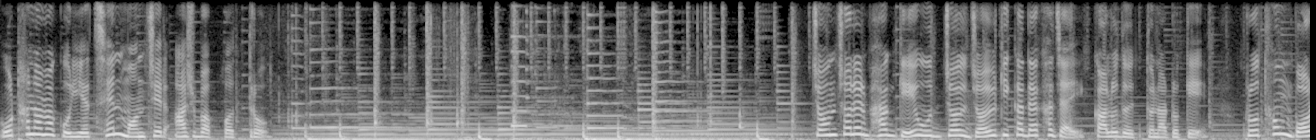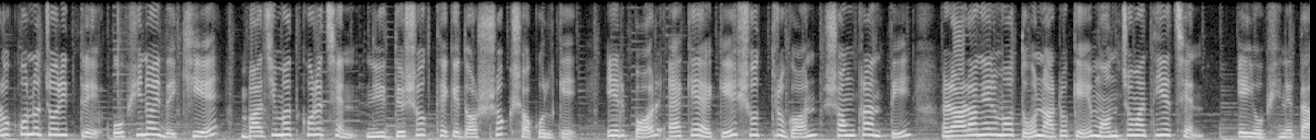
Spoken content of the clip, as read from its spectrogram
ওঠানামা করিয়েছেন মঞ্চের আসবাবপত্র। চঞ্চলের ভাগ্যে উজ্জ্বল জয়টিকা দেখা যায় কালো দৈত্য নাটকে। প্রথম বড় কোনো চরিত্রে অভিনয় দেখিয়ে বাজিমাত করেছেন নির্দেশক থেকে দর্শক সকলকে। এরপর একে একে শত্রুগণ, সংক্রান্তি রাড়াঙের মতো নাটকে মঞ্চ মাতিয়েছেন এই অভিনেতা।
